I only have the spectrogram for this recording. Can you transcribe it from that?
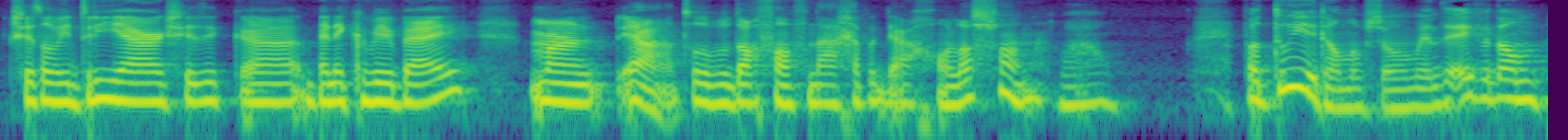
Ik zit alweer drie jaar, zit ik, eh, ben ik er weer bij. Maar ja, tot op de dag van vandaag heb ik daar gewoon last van. Wauw. Wat doe je dan op zo'n moment? Even dan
